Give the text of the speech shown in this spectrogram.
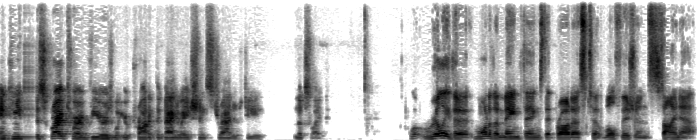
And can you describe to our viewers what your product evaluation strategy looks like? Well, really, the one of the main things that brought us to Wolf Vision's Cynap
